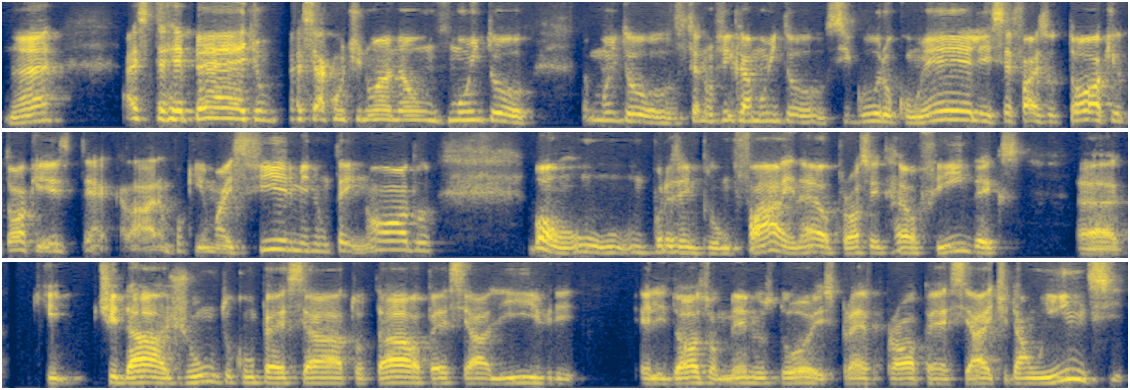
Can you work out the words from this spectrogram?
né? Aí você repete, o PSA continua não muito, muito, você não fica muito seguro com ele, você faz o toque, o toque é claro um pouquinho mais firme, não tem nódulo. Bom, um, um, por exemplo, um FI, né, o Prostate Health Index, uh, que te dá junto com o PSA total, PSA livre, ele dosa menos 2, pré-pro PSA e te dá um índice,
